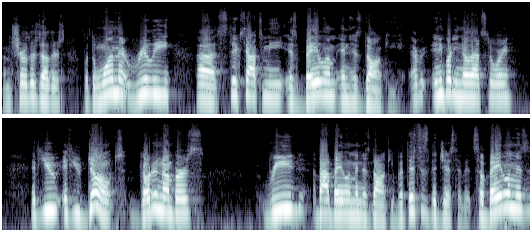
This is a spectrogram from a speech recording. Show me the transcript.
I'm sure there's others, but the one that really uh, sticks out to me is Balaam and his donkey. Every, anybody know that story? If you, if you don't, go to Numbers, read about Balaam and his donkey, but this is the gist of it. So Balaam is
